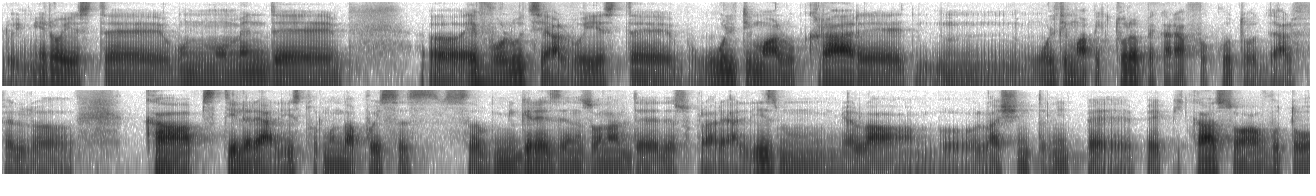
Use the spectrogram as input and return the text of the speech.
lui Miro, este un moment de uh, evoluție a lui, este ultima lucrare, mm, ultima pictură pe care a făcut-o de altfel uh, ca stil realist, urmând apoi să, să migreze în zona de, de suprarealism. El a, l-a și întâlnit pe, pe Picasso, a avut o,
